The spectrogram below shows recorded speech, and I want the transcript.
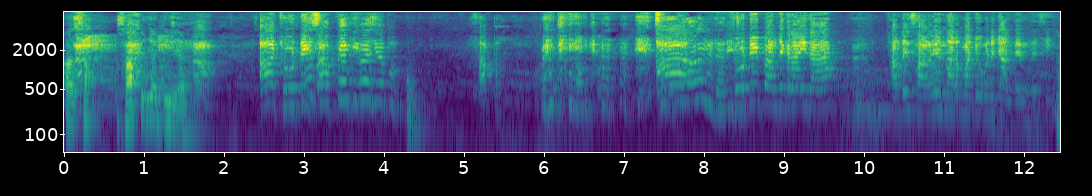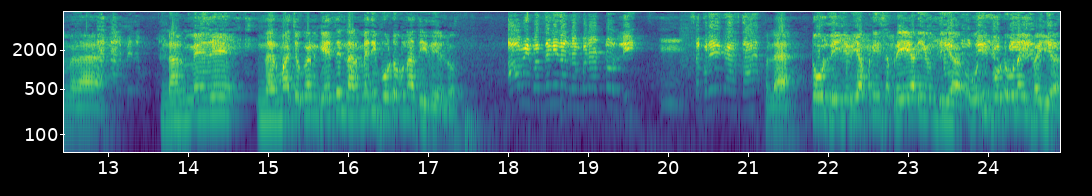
ਆ ਸੱਪ- ਸੱਪ ਜਿਹਾ ਕੀ ਹੈ ਹਾਂ। ਆ ਛੋਟੀ ਇਹ ਸੱਪ ਆ ਕੀ ਹੋਇਆ ਸੀ ਬਾਪੂ? ਸੱਪ। ਵਾਲਾ ਡਰੀ ਛੋਟੀ ਪੰਜ ਗਰਾਈ ਦਾ। ਸਾਡੇ ਸਾਲੇ ਨਰਮਾ ਚੁਗਣ ਜਾਂਦੇ ਹੁੰਦੇ ਸੀ। ਮੈਂ ਨਰਮੇ ਦਾ ਨਰਮੇ ਦੇ ਨਰਮਾ ਚੁਗਣ ਗਏ ਤੇ ਨਰਮੇ ਦੀ ਫੋਟੋ ਬਣਾਤੀ ਦੇ ਲੋ ਆ ਵੀ ਬੱਦਣੀ ਦਾ ਨੰਬਰ ਹੈ ਢੋਲੀ। ਸਪਰੇਅ ਕਰਦਾ। ਲੈ ਢੋਲੀ ਜਿਹੜੀ ਆਪਣੀ ਸਪਰੇਅ ਵਾਲੀ ਹੁੰਦੀ ਆ ਉਹਦੀ ਫੋਟੋ ਬਣਾਈ ਪਈ ਆ।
